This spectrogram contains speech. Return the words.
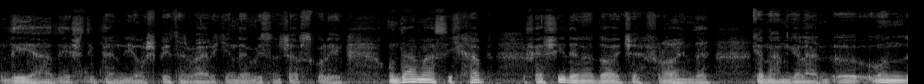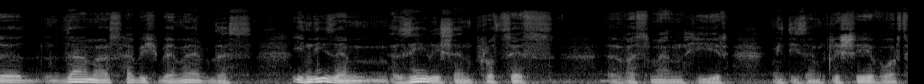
DAD-Stipendium, später war ich in der Wissenschaftskolleg. Und damals, ich habe verschiedene deutsche Freunde kennengelernt. Und damals habe ich bemerkt, dass in diesem seelischen Prozess, äh, was man hier mit diesem Klischeewort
